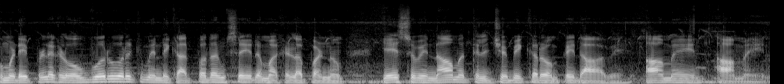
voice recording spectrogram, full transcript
உம்முடைய பிள்ளைகள் ஒவ்வொருவருக்கும் இன்றைக்கு அற்புதம் செய்து மகிழ பண்ணும் இயேசுவின் நாமத்தில் ஜெபிக்கிறோம் பிதாவே. ஆமேன் ஆமேன்.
